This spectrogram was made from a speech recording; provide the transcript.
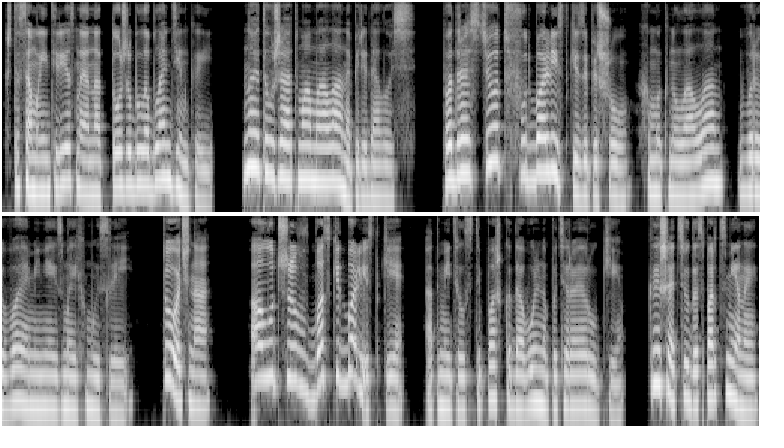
Что самое интересное, она тоже была блондинкой. Но это уже от мамы Алана передалось. «Подрастет, футболистки запишу», — хмыкнул Алан, вырывая меня из моих мыслей. «Точно. А лучше в баскетболистки», — отметил Степашка, довольно потирая руки. «Кыш отсюда, спортсмены!»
